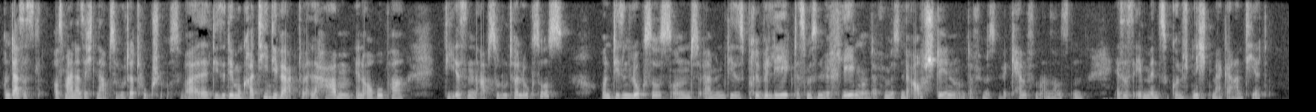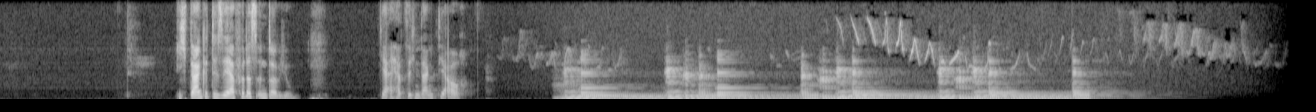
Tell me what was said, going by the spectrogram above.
Und das ist aus meiner Sicht ein absoluter Trugschluss, weil diese Demokratie, die wir aktuell haben in Europa, die ist ein absoluter Luxus. Und diesen Luxus und ähm, dieses Privileg, das müssen wir pflegen und dafür müssen wir aufstehen und dafür müssen wir kämpfen. Ansonsten ist es eben in Zukunft nicht mehr garantiert. Ich danke dir sehr für das Interview. Ja, herzlichen Dank dir auch.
